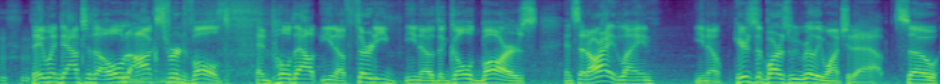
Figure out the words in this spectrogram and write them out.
they went down to the old Oxford vault and pulled out, you know, 30, you know, the gold bars and said, all right, Lane, you know, here's the bars we really want you to have. So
